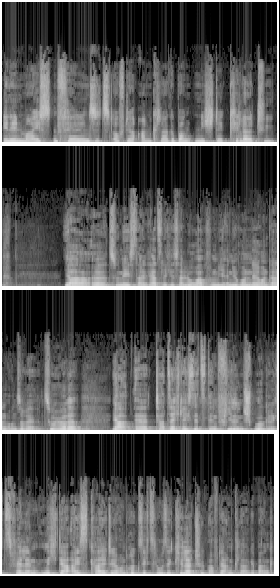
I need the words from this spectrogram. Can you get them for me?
in den meisten Fällen sitzt auf der Anklagebank nicht der Killertyp. Ja, äh, zunächst ein herzliches Hallo auch von mir in die Runde und an unsere Zuhörer. Ja, äh, tatsächlich sitzt in vielen Spurgerichtsfällen nicht der eiskalte und rücksichtslose Killertyp auf der Anklagebank.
